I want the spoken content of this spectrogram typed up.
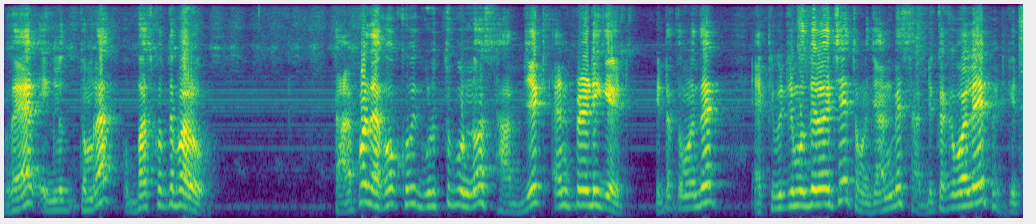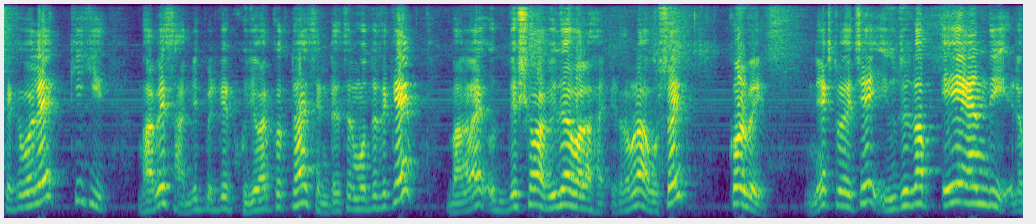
হোয়ার এগুলো তোমরা অভ্যাস করতে পারো। তারপর দেখো খুবই গুরুত্বপূর্ণ সাবজেক্ট অ্যান্ড প্রেডিকেট এটা তোমাদের অ্যাক্টিভিটির মধ্যে রয়েছে, তোমরা জানবে সাবজেক্ট কাকে বলে প্রেডিকেট কাকে বলে, কী কী ভাবে সাবজেক্ট প্রেডিকেট খুঁজে বার করতে হয় সেন্টেন্সের মধ্যে থেকে বাংলায় উদ্দেশ্য বা বলা হয়, এটা তোমরা অবশ্যই করবে। নেক্সট রয়েছে uses of a and the এটা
